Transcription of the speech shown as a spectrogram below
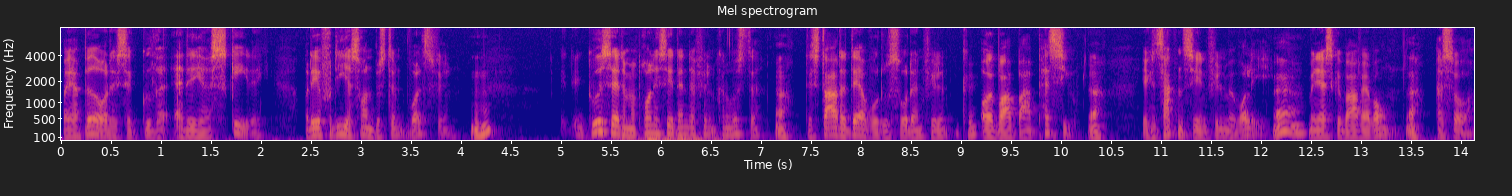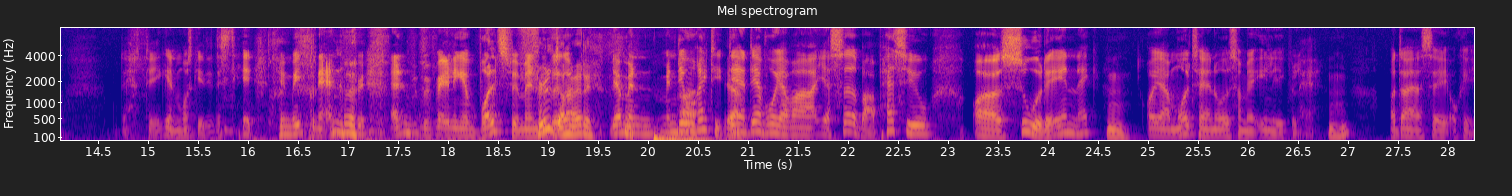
Og jeg bad over det, sagde, gud, hvad er det, jeg er sket, ikke? Og det er fordi, jeg så en bestemt voldsfilm. Mhm. Gud sagde til mig, prøv lige at se den der film, kan du huske det? Ja. Det startede der, hvor du så den film, Okay. og jeg var bare passiv. Ja. Jeg kan sagtens se en film med vold i, Ja, ja. men jeg skal bare være vågen. Ja. Altså, det, er ikke en, måske det, det, det, det er mest en anden, anden befaling af voldsfilm. men Fyld dig med det. Ja, men, men det er jo rigtigt. Det er der, hvor jeg var, jeg sad bare passiv og sugede det ind, ikke? Mm. Og jeg modtager noget, som jeg egentlig ikke vil have. Mhm. Og da jeg sagde, okay,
